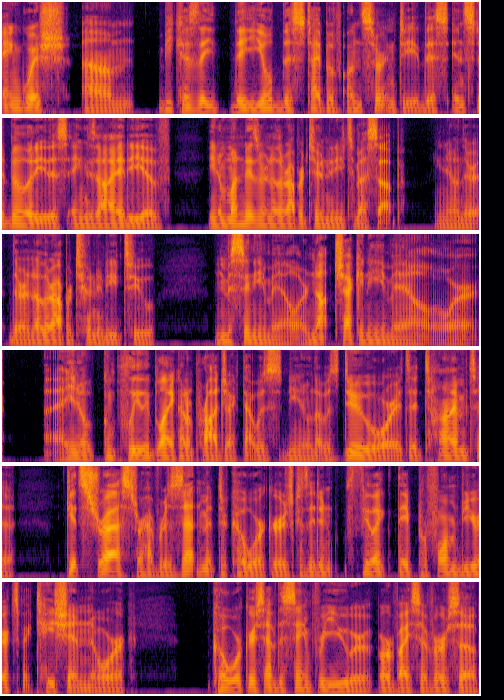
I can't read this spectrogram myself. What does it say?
anguish um, because they they yield this type of uncertainty, this instability, this anxiety of you know Mondays are another opportunity to mess up. You know they're they're another opportunity to miss an email or not check an email or uh, you know completely blank on a project that was you know that was due or it's a time to get stressed or have resentment to coworkers because they didn't feel like they performed to your expectation or coworkers have the same for you or or vice versa.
